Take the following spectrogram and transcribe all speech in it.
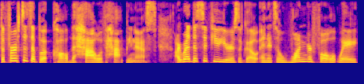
The first is a book called The How of Happiness. I read this a few years ago, and it's a wonderful way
